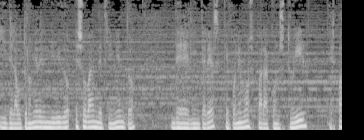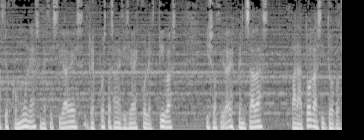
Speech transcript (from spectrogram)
y de la autonomía del individuo, eso va en detrimento del interés que ponemos para construir espacios comunes, necesidades, respuestas a necesidades colectivas y sociedades pensadas para todas y todos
